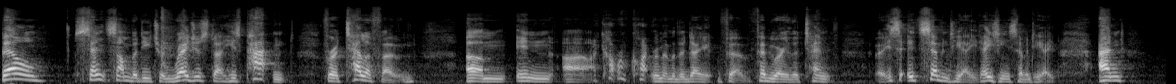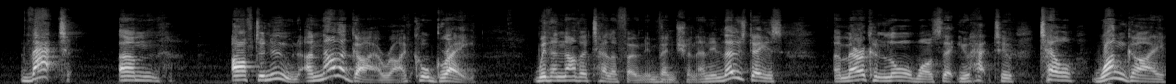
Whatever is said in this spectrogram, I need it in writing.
Bell sent somebody to register his patent for a telephone um, in, uh, I can't quite remember the date, February the 10th, it's, it's 78, 1878. And that um, afternoon, another guy arrived called Gray with another telephone invention. And in those days, American law was that you had to tell one guy,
